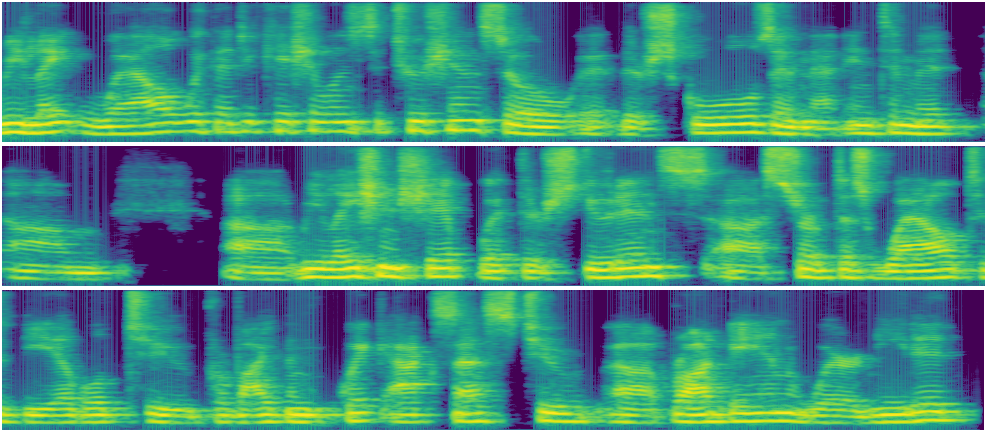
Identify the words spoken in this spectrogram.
relate well with educational institutions. So uh, their schools and that intimate um, uh, relationship with their students uh, served us well to be able to provide them quick access to uh, broadband where needed.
